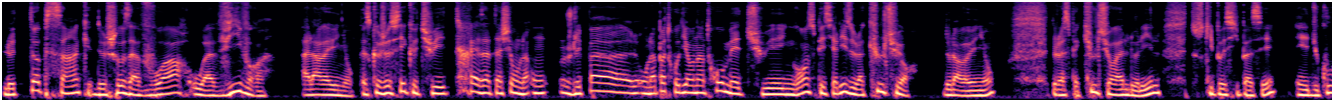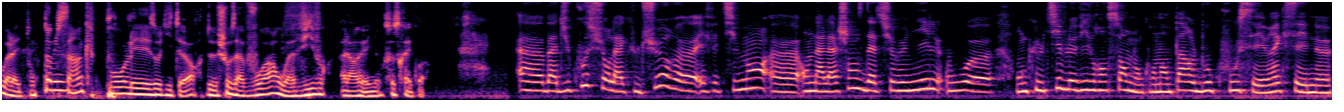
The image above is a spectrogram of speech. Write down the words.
le top 5 de choses à voir ou à vivre à La Réunion. Parce que je sais que tu es très attaché, on l'a, on, je l'ai pas, on l'a pas trop dit en intro, mais tu es une grande spécialiste de la culture de La Réunion, de l'aspect culturel de l'île, tout ce qui peut s'y passer. Et du coup, voilà, ton top Oui. 5 pour les auditeurs de choses à voir ou à vivre à La Réunion. Ce serait quoi? Euh, bah, du coup, sur la culture, euh, effectivement, euh, on a la chance d'être sur une île où euh, on cultive le vivre ensemble. Donc, on en parle beaucoup. C'est vrai que c'est une,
